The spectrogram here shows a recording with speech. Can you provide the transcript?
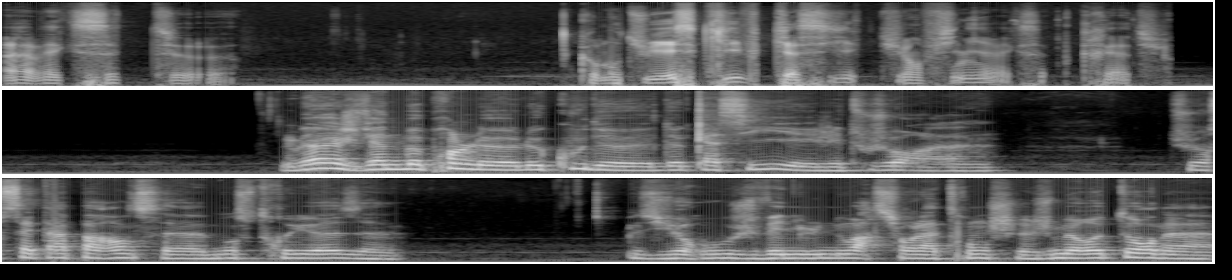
avec cette... euh, Comment tu esquives Cassie et que tu en finis avec cette créature. Je viens de me prendre le, coup de, Cassie et j'ai toujours, euh, toujours cette apparence euh, monstrueuse. yeux rouges, vénule noire sur la tronche. Je me retourne. euh,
